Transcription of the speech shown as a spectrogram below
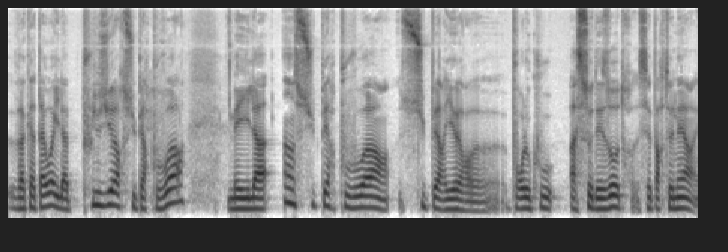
Vakatawa, il a plusieurs super pouvoirs mais il a un super pouvoir supérieur, euh, pour le coup, à ceux des autres, ses partenaires,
